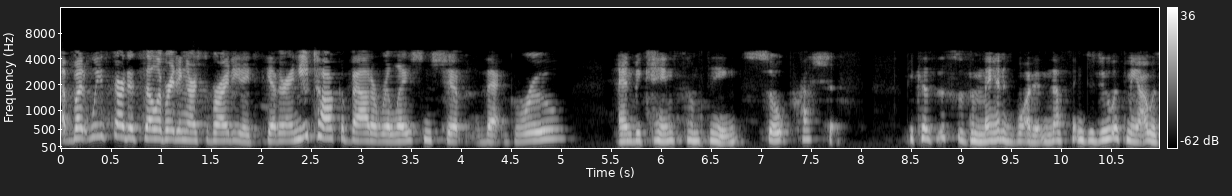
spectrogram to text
but we started celebrating our sobriety dates together and you talk about a relationship that grew and became something so precious because this was a man who wanted nothing to do with me. I was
